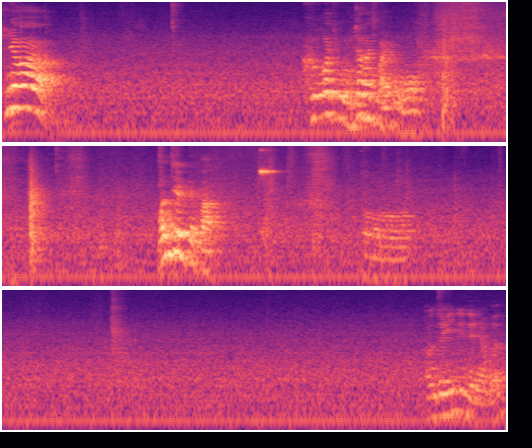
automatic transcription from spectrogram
준영아 그거 가지고 운전하지 말고 먼지 일 때 봐. 어... 언제 1이 되냐고요?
